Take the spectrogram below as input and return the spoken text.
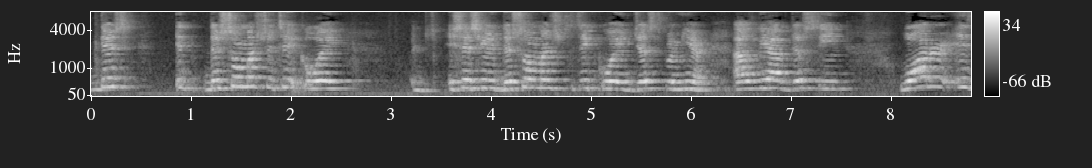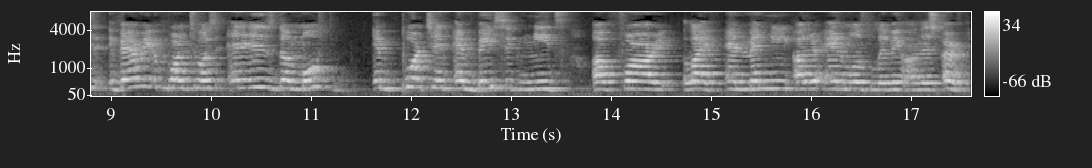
there's it, there's so much to take away. It says here there's so much to take away just from here. As we have just seen, water is very important to us and it is the most important and basic needs of for our life and many other animals living on this earth.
